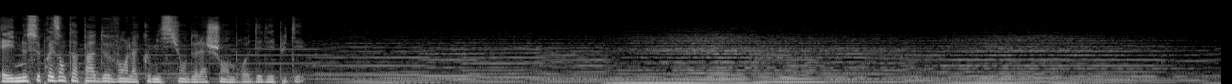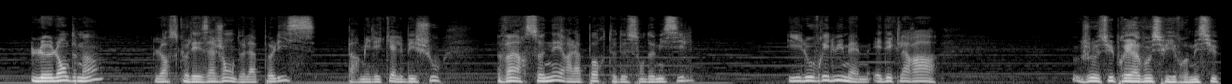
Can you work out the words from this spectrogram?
Et il ne se présenta pas devant la commission de la Chambre des députés. Le lendemain, lorsque les agents de la police, parmi lesquels Béchou, vinrent sonner à la porte de son domicile, il ouvrit lui-même et déclara Je suis prêt à vous suivre, messieurs.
